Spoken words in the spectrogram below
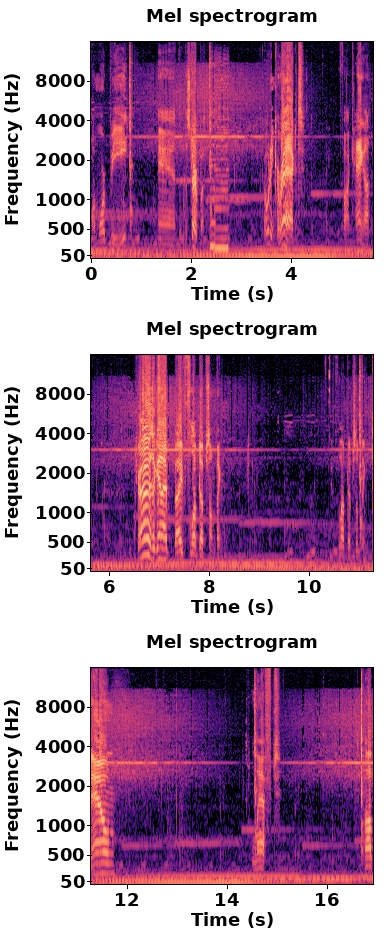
One more B, and then the start button. Code incorrect? Fuck, hang on. This again, I, I flubbed up something. Flubbed up something. Down. Left. Up.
